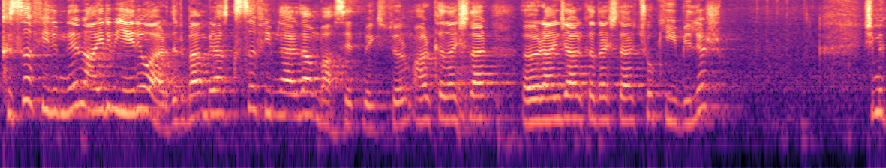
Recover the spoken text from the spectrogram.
kısa filmlerin ayrı bir yeri vardır. Ben biraz kısa filmlerden bahsetmek istiyorum. Arkadaşlar, öğrenci arkadaşlar çok iyi bilir. Şimdi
